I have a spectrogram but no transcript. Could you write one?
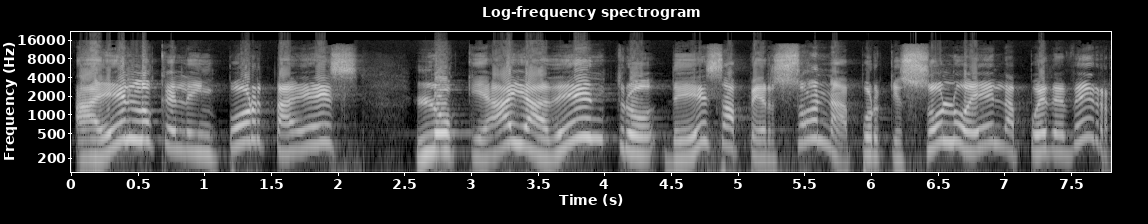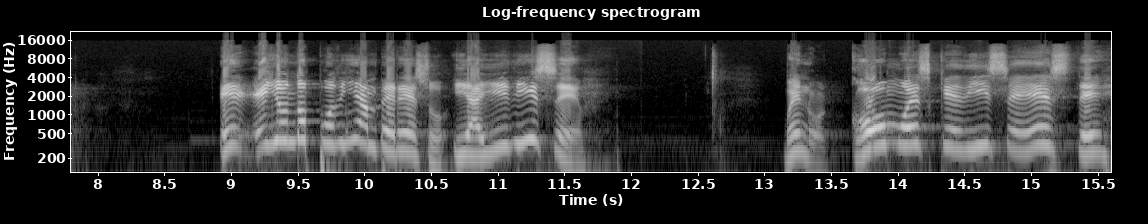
A Él lo que le importa es lo que hay adentro de esa persona, porque solo Él la puede ver. E, ellos no podían ver eso. Y allí dice, bueno, ¿cómo es que dice este?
